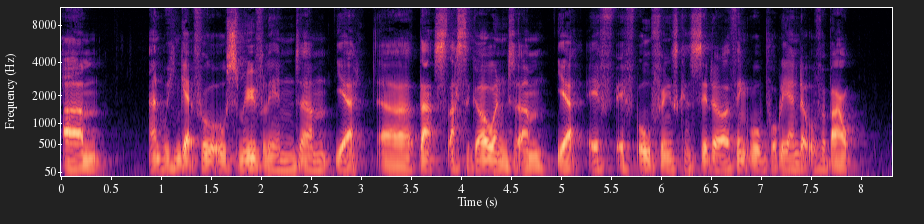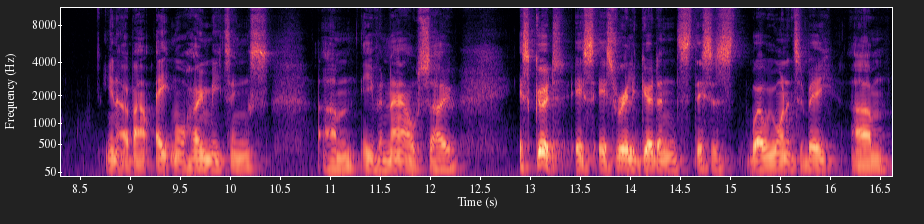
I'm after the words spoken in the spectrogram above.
um, and we can get through it all smoothly. And um, yeah, uh, that's that's the goal. And um, yeah, if if all things considered, I think we'll probably end up with about you know about eight more home meetings um, even now. So it's good. It's it's really good, and this is where we want it to be. Um,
